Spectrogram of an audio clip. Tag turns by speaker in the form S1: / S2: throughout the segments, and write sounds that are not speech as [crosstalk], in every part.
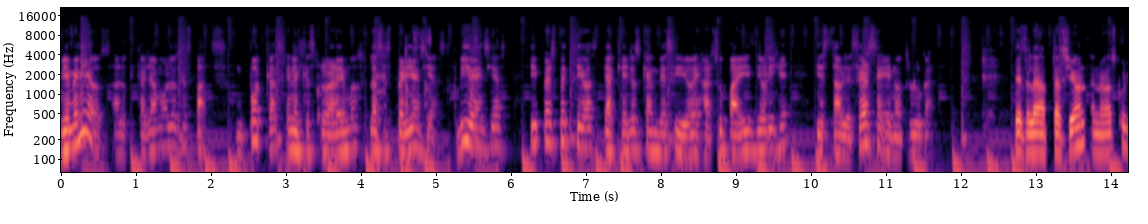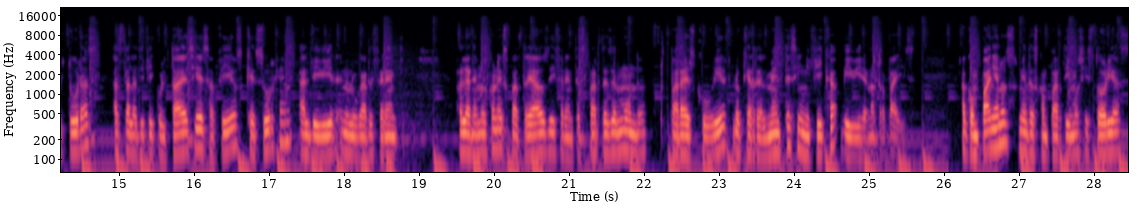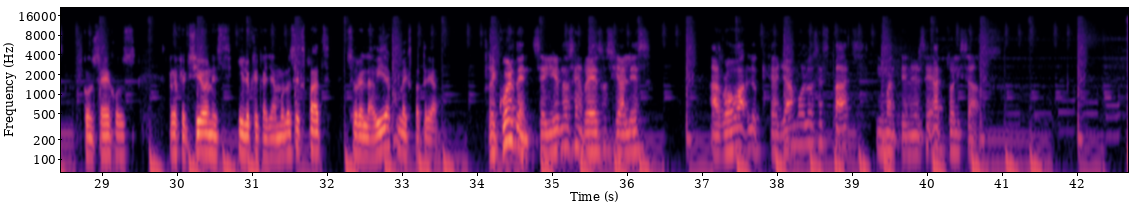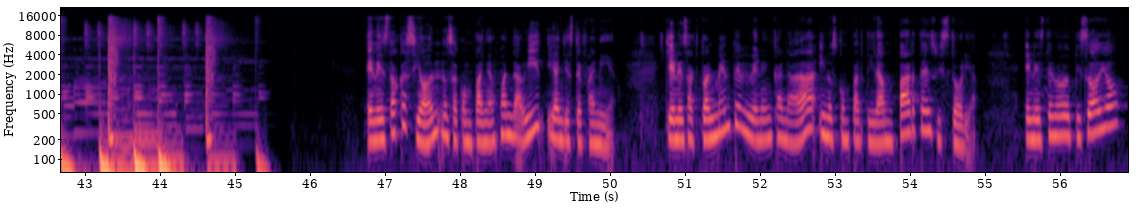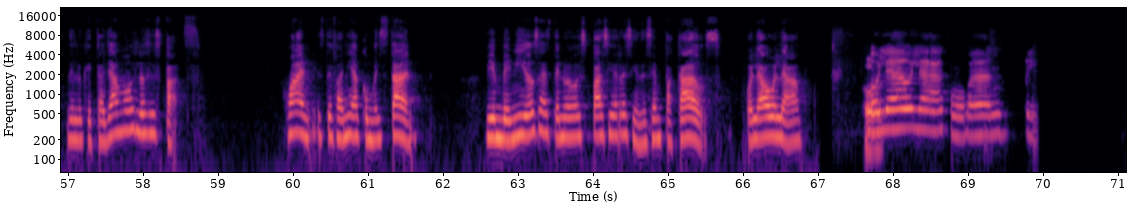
S1: Bienvenidos a lo que callamos los Spats, un podcast en el que exploraremos las experiencias, vivencias y perspectivas de aquellos que han decidido dejar su país de origen y establecerse en otro lugar.
S2: Desde la adaptación a nuevas culturas hasta las dificultades y desafíos que surgen al vivir en un lugar diferente. Hablaremos con expatriados de diferentes partes del mundo para descubrir lo que realmente significa vivir en otro país. Acompáñanos mientras compartimos historias, consejos, reflexiones y lo que callamos los expats sobre la vida como expatriado.
S1: Recuerden seguirnos en redes sociales arroba lo que callamos los expats y mantenerse actualizados.
S3: En esta ocasión nos acompañan Juan David y Angie Estefanía, quienes actualmente viven en Canadá y nos compartirán parte de su historia en este nuevo episodio de Lo que callamos los Spats. Juan, Estefanía, ¿cómo están? Bienvenidos a este nuevo espacio de recién desempacados. Hola, hola.
S4: Hola, hola, ¿cómo van?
